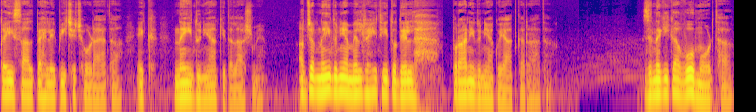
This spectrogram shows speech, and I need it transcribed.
कई साल पहले पीछे छोड़ आया था, एक नई दुनिया की तलाश में। अब जब नई दुनिया मिल रही थी तो दिल पुरानी दुनिया को याद कर रहा था। ज़िंदगी का वो मोड़ था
